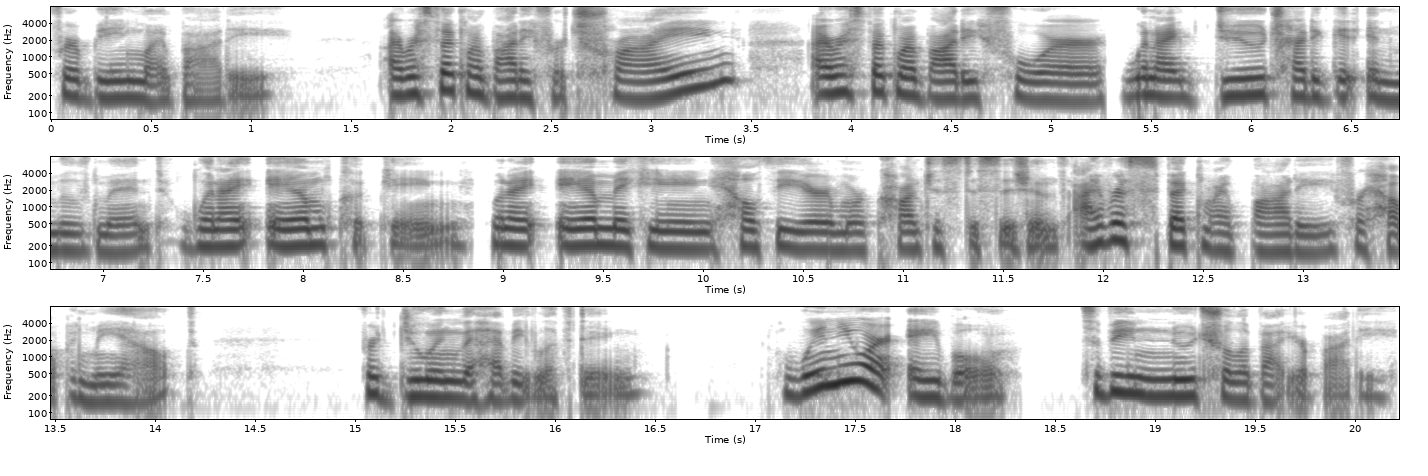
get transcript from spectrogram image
for being my body. I respect my body for trying. I respect my body for when I do try to get in movement, when I am cooking, when I am making healthier, more conscious decisions. I respect my body for helping me out, for doing the heavy lifting. When you are able to be neutral about your body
